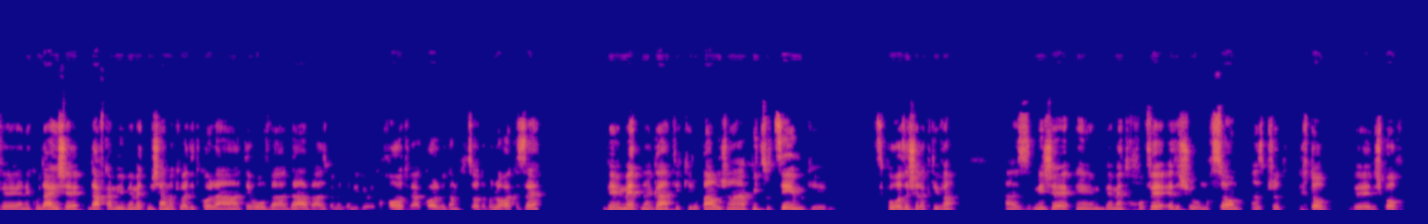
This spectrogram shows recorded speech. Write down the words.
והנקודה היא שדווקא באמת משם קיבלתי את כל הטירוף והאהדה, ואז באמת גם הגיעו לקוחות והכל וגם תוצאות, אבל לא רק זה, באמת נגעתי, כאילו פעם ראשונה היה פיצוצים, כאילו, הסיפור הזה של הכתיבה. אז מי שבאמת חווה איזשהו מחסום, אז פשוט לכתוב ולשפוך.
